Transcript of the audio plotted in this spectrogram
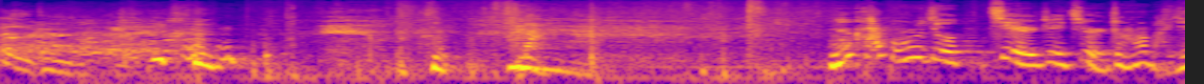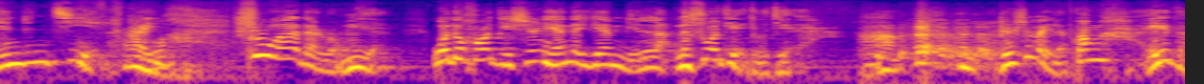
背劲。妈呀，不就借着这劲儿，正好把烟真戒了，哎呀多好。，说的容易，我都好几十年的烟民了，那说戒就戒啊！啊，你这是为了帮孩子，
